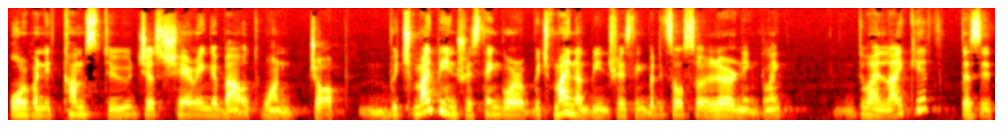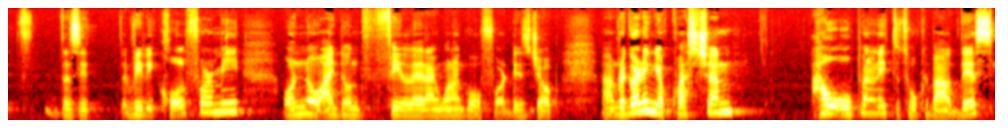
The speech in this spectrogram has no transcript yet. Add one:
or when it comes to just sharing about one job which might be interesting or which might not be interesting but it's also a learning. Like do i like it? Does it does it really call for me? Or no i don't feel that i want to go for this job. Uh, regarding your question how openly to talk about this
